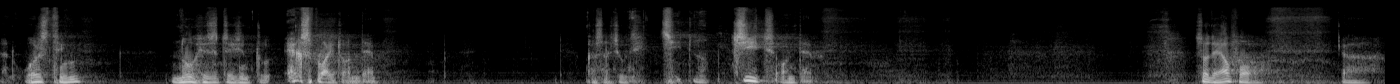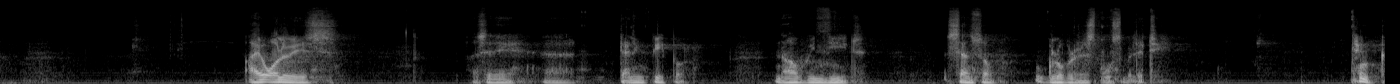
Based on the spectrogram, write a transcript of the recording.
And worst thing, no hesitation to exploit on them. Because I choose cheat, cheat on them. So therefore, uh, I always I say, uh, telling people, now we need a sense of global responsibility. Think,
